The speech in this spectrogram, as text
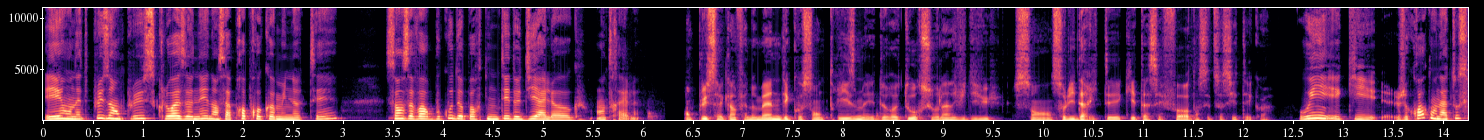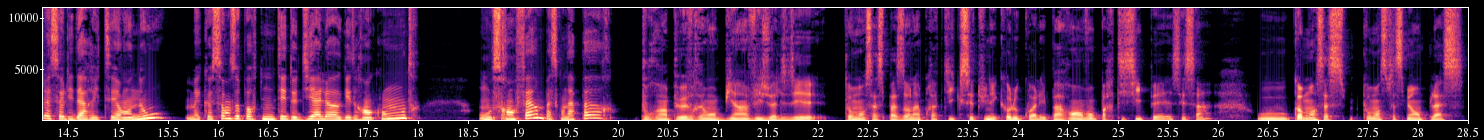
et on est de plus en plus cloisonné dans sa propre communauté, sans avoir beaucoup d'opportunités de dialogue entre elles. En plus, avec un phénomène d'écocentrisme et de retour sur l'individu, sans solidarité qui est assez fort dans cette société, quoi. Oui, et qui, je crois qu'on a tous la solidarité en nous, mais que sans opportunité de dialogue et de rencontre, on se renferme parce qu'on a peur. Pour un peu vraiment bien visualiser comment ça se passe dans la pratique, c'est une école où quoi les parents vont participer, c'est ça? Ou comment ça, se, comment ça se met en place?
